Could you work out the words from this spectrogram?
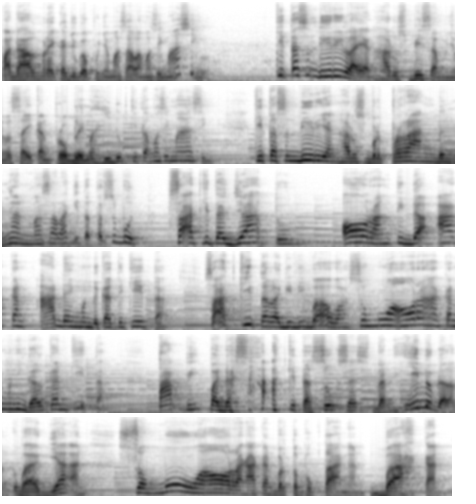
Padahal mereka juga punya masalah masing-masing loh. Kita sendirilah yang harus bisa menyelesaikan problema hidup kita masing-masing. Kita sendiri yang harus berperang dengan masalah kita tersebut. Saat kita jatuh, orang tidak akan ada yang mendekati kita. Saat kita lagi di bawah, semua orang akan meninggalkan kita. Tapi pada saat kita sukses dan hidup dalam kebahagiaan, semua orang akan bertepuk tangan. Bahkan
